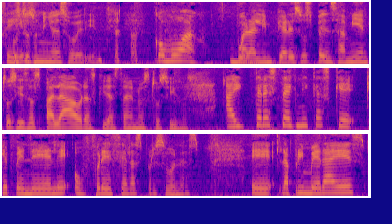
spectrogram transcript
Sí. Usted es un niño desobediente. ¿Cómo hago para limpiar esos pensamientos y esas palabras que ya están en nuestros hijos? Hay tres técnicas que, que PNL ofrece a las personas. Eh, la primera es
